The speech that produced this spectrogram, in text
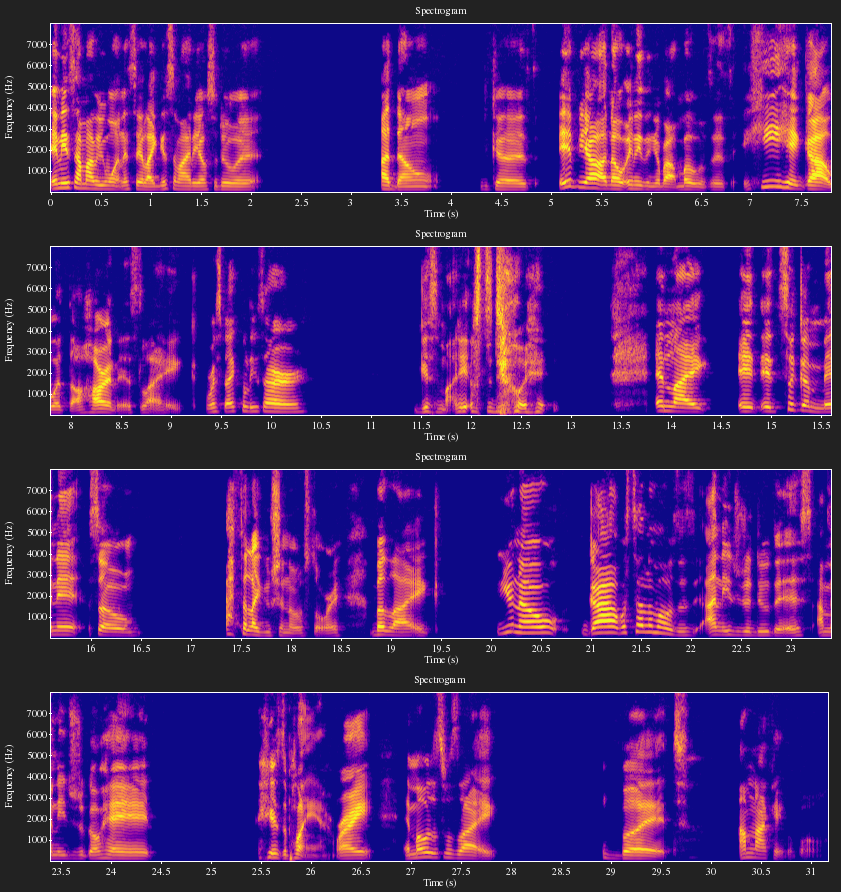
anytime I be wanting to say, like, get somebody else to do it, I don't. Because if y'all know anything about Moses, he hit God with the hardest. Like, respectfully, sir, get somebody else to do it and like it it took a minute. So I feel like you should know the story. But like, you know, God was telling Moses, I need you to do this. I'm gonna need you to go ahead. Here's the plan, right? And Moses was like, But I'm not capable.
